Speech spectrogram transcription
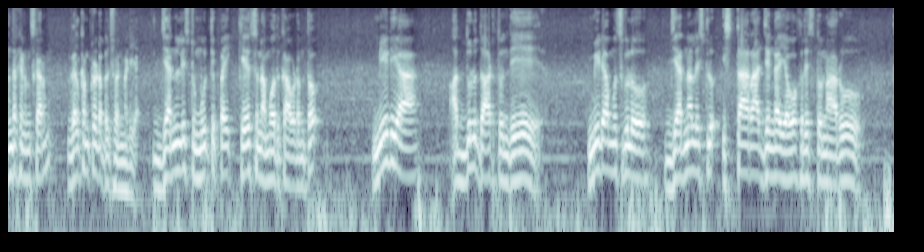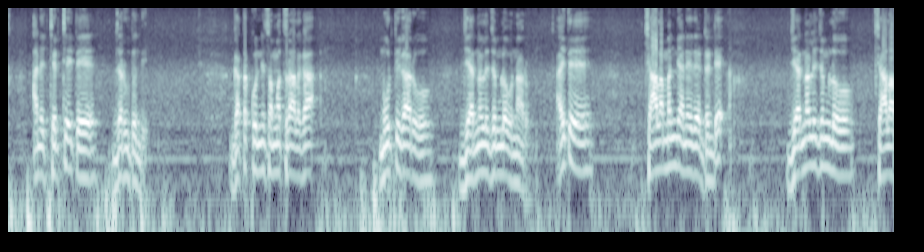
అందరికీ నమస్కారం. Welcome to double seven media. Journalist మూర్తిపై కేసు నమోదు కావడంతో మీడియా అద్దులు దాటుతుంది. మీడియా ముసుగులో జర్నలిస్టులు ఇష్టారాజ్యంగా వ్యవహరిస్తున్నారు అనే చర్చ అయితే జరుగుతుంది. గత కొన్ని సంవత్సరాలుగా మూర్తి గారు జర్నలిజంలో ఉన్నారు. అయితే చాలామంది అనేది ఏంటంటే జర్నలిజంలో చాలా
